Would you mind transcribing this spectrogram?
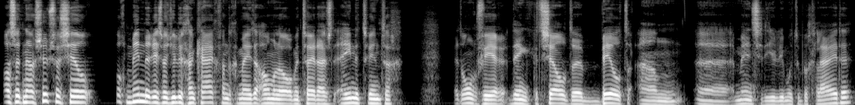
als het nou substantieel toch minder is wat jullie gaan krijgen van de gemeente Almelo om in 2021 met ongeveer, denk ik, hetzelfde beeld aan eh, mensen die jullie moeten begeleiden.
